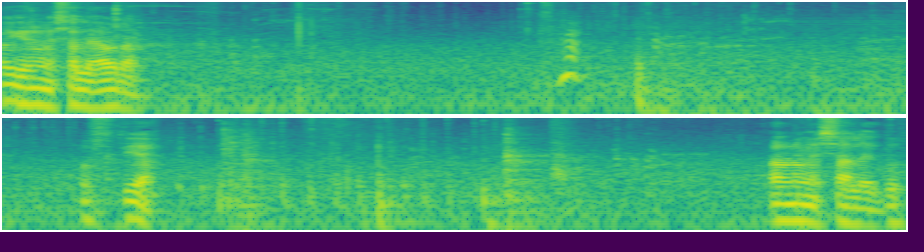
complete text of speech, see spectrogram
Ay, que no me sale ahora. Hostia. Ahora no me sale, tú.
